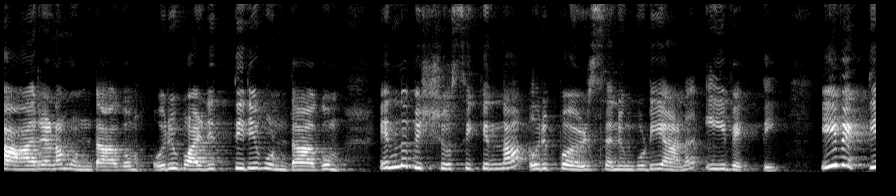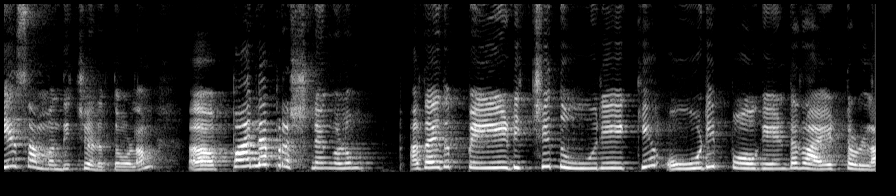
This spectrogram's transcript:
കാരണം ഉണ്ടാകും ഒരു വഴിത്തിരിവുണ്ടാകും എന്ന് വിശ്വസിക്കുന്ന ഒരു പേഴ്സണും കൂടിയാണ് ഈ വ്യക്തി. ഈ വ്യക്തിയെ സംബന്ധിച്ചിടത്തോളം പല പ്രശ്നങ്ങളും അതായത് പേടിച്ച് ദൂരേക്ക് ഓടിപ്പോകേണ്ടതായിട്ടുള്ള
